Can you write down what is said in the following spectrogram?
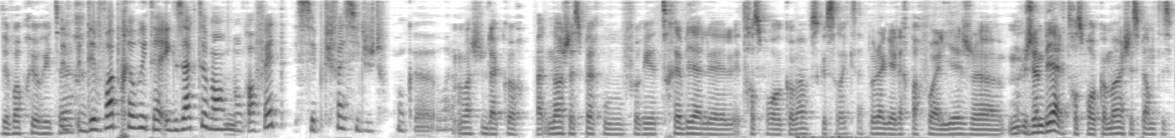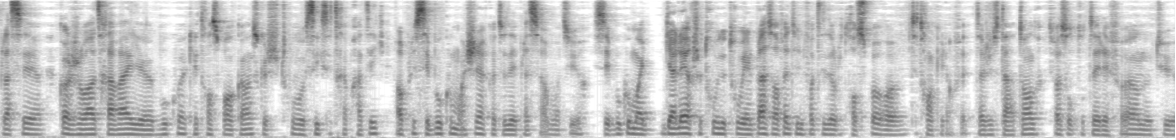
des voies prioritaires. Des, voies prioritaires, exactement. Donc en fait, c'est plus facile, je trouve. Donc euh, voilà. Moi, je suis d'accord. Maintenant, j'espère que vous feriez très bien les, les, transports en commun parce que c'est vrai que c'est un peu la galère parfois à Liège. Euh, j'aime bien les transports en commun. J'espère me déplacer euh, quand je un travail beaucoup avec les transports en commun parce que je trouve aussi que c'est très pratique. En plus, c'est beaucoup moins cher que de te déplacer en voiture. C'est beaucoup moins galère, je trouve, de trouver une place. En fait, une fois que t'es dans le transport, t'es tranquille. En fait, t'as juste à attendre. Tu vas sur ton téléphone ou tu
